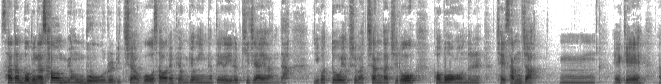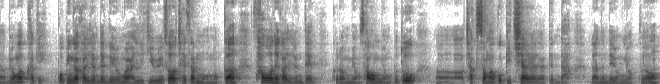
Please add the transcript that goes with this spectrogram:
사단 법인은 사업 명부를 비치하고 사원의 변경이 있는 때에 이를 기재하여야 한다. 이것도 역시 마찬가지로 법원을 제3자 음, 에게 어, 명확하게 법인과 관련된 내용을 알리기 위해서 재산 목록과 사원에 관련된 그런 명 사원 명부도 어, 작성하고 비치하여야 된다라는 내용이었고요.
